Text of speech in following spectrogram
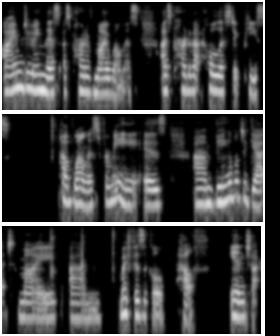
I am doing this as part of my wellness, as part of that holistic piece of wellness for me is um, being able to get my um, my physical health in check.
